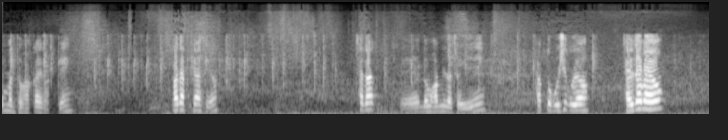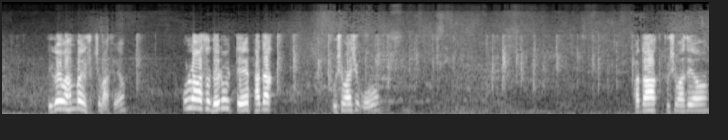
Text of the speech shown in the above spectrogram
조금만 더 가까이 갈게. 바닥 피하세요. 차단. 네 넘어갑니다 저희. 각도 보시고요. 잘 잡아요. 이거면 한 방에 죽지 마세요. 올라가서 내려올 때 바닥 조심하시고. 바닥 조심하세요.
